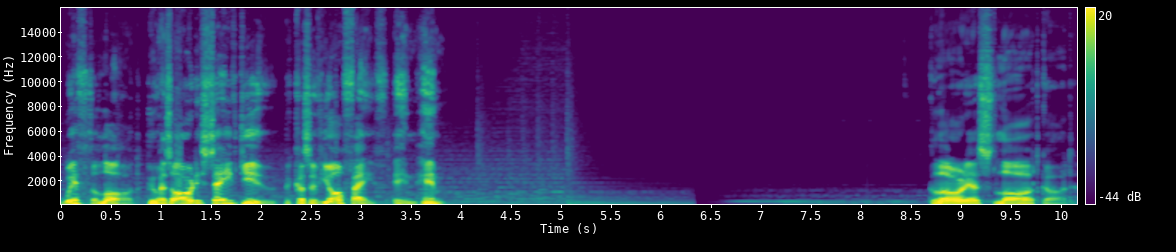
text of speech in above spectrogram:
with the Lord who has already saved you because of your faith in Him. Glorious Lord God,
